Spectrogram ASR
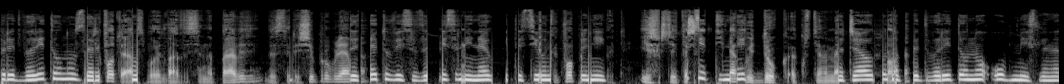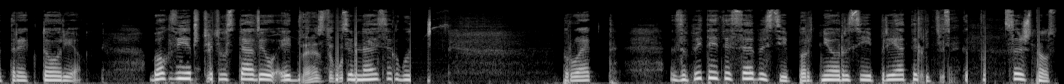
предварително за Какво трябва според вас да се направи, да се реши проблема? детето ви са записани неговите силни Какво страни. И ще Вашият търси тинейджър някой друг, ако сте намерили. началото на предварително обмислена траектория. Бог ви е предоставил един Не за да го 18 години проект. Запитайте себе си, партньора си и приятелите си, всъщност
